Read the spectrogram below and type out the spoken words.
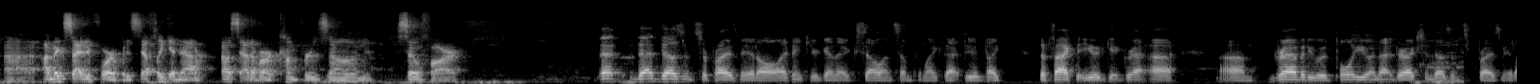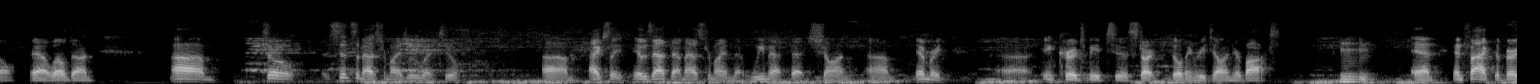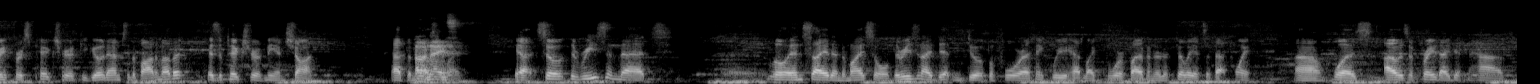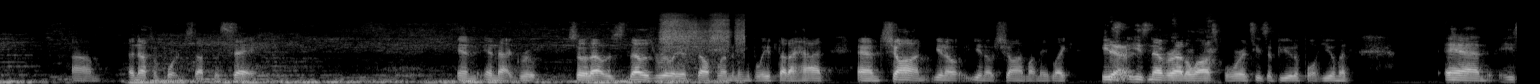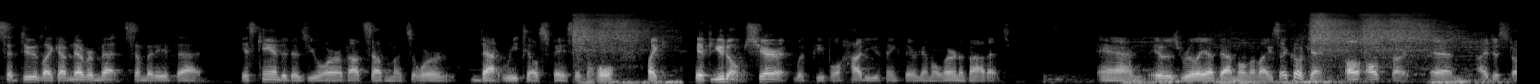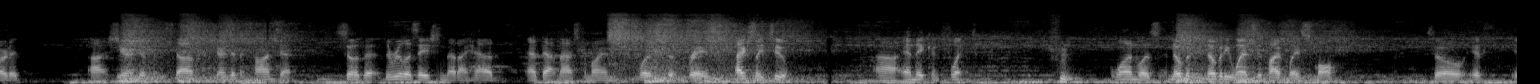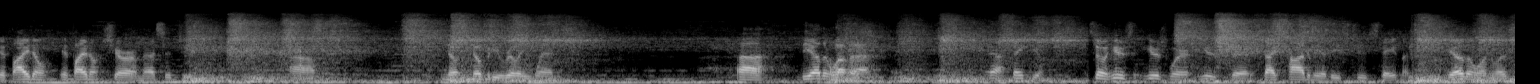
uh, I'm excited for it, but it's definitely getting out of, us out of our comfort zone so far. That that doesn't surprise me at all. I think you're going to excel in something like that, dude. Like the fact that you would get gra- uh, um, gravity would pull you in that direction doesn't surprise me at all. Yeah, well done. Um, so since the masterminds we went to, um, actually it was at that mastermind that we met that Sean um, Emery uh, encouraged me to start building retail in your box. Mm-hmm And in fact, the very first picture, if you go down to the bottom of it, is a picture of me and Sean at the oh, nice. Yeah. So the reason that uh, little insight into my soul, the reason I didn't do it before, I think we had like four or five hundred affiliates at that point, um, was I was afraid I didn't have um, enough important stuff to say in in that group. So that was that was really a self-limiting belief that I had. And Sean, you know, you know Sean, let me like he's yeah. he's never at a loss for words. He's a beautiful human. And he said, dude, like I've never met somebody that is candid as you are about supplements or that retail space as a whole. Like if you don't share it with people, how do you think they're going to learn about it? And it was really at that moment, like, it's like, okay, I'll, I'll start. And I just started uh, sharing different stuff, sharing different content. So the, the realization that I had at that mastermind was the phrase, actually two, uh, and they conflict. One was nobody nobody wins if I play small. So if if I don't if I don't share our message, um, no nobody really wins. Uh, the other one, was, yeah, thank you. So here's here's where here's the dichotomy of these two statements. The other one was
